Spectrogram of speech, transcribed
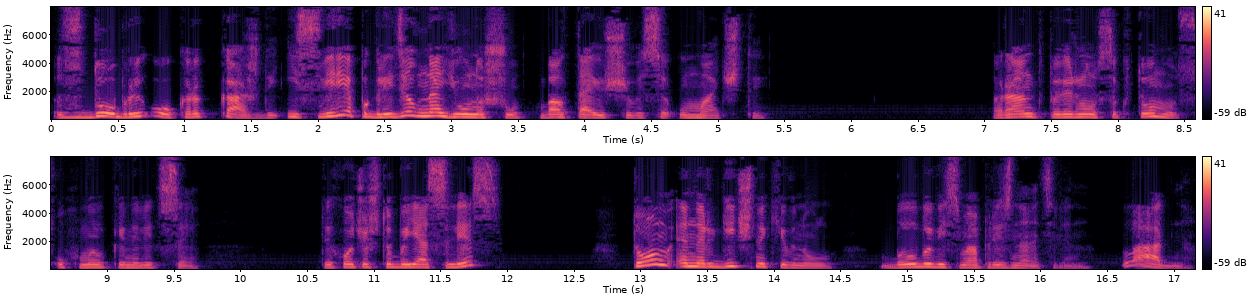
с добрый окорок каждый, и свирепо глядел на юношу, болтающегося у мачты. Ранд повернулся к Тому с ухмылкой на лице. — Ты хочешь, чтобы я слез? Том энергично кивнул. Был бы весьма признателен. — Ладно.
